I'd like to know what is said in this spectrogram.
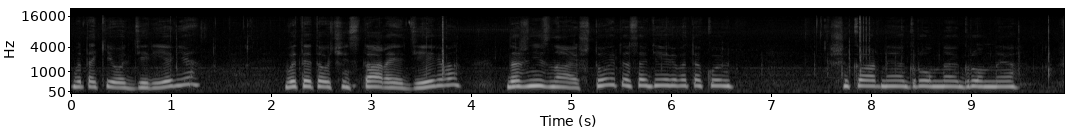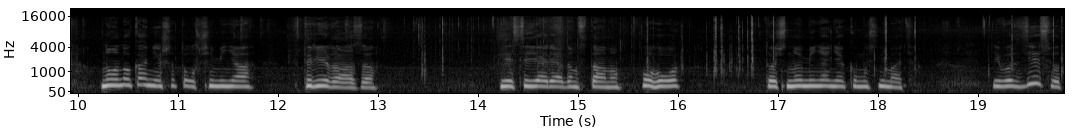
Вот такие вот деревья. Вот это очень старое дерево. Даже не знаю, что это за дерево такое. Шикарное, огромное, огромное. Но оно, конечно, толще меня в три раза. Если я рядом стану. Ого! Точно, но меня некому снимать. И вот здесь вот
